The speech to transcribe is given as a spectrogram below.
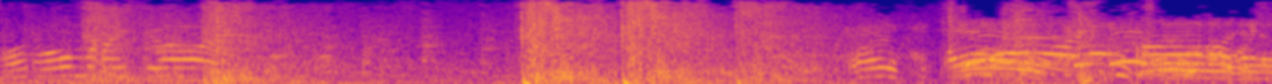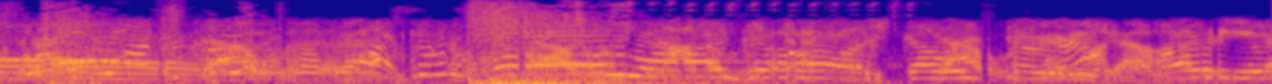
oh my god. Oh, oh, my oh. Oh, god. Oh my God! that was dirty. Oh yeah.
